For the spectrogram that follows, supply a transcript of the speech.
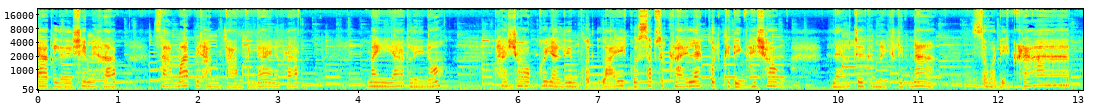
ยากเลยใช่ไหมครับ สามารถไปทำตามกันได้นะครับ ไม่ยากเลยเนาะถ้าชอบก็อย่าลืมกดไลค์กด Subscribe และกดกระดิ่งให้ช่อง แล้วเจอกันใหม่คลิปหน้า สวัสดีครับ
